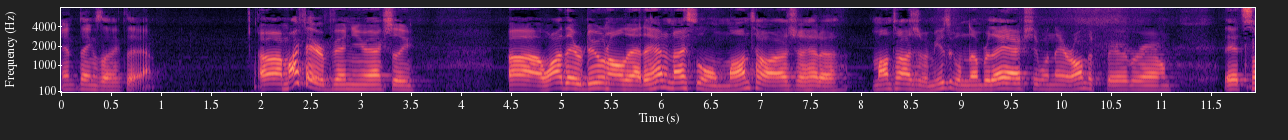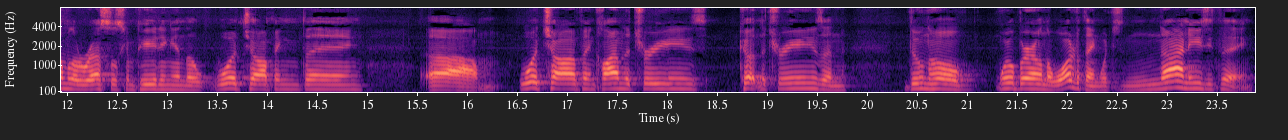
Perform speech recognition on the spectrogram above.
and things like that. Uh, my favorite venue actually uh, while they were doing all that, they had a nice little montage. I had a montage of a musical number. They actually, when they were on the fairground, they had some of the wrestlers competing in the wood chopping thing, um, wood chopping, climbing the trees, cutting the trees, and doing the whole wheelbarrow in the water thing, which is not an easy thing.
